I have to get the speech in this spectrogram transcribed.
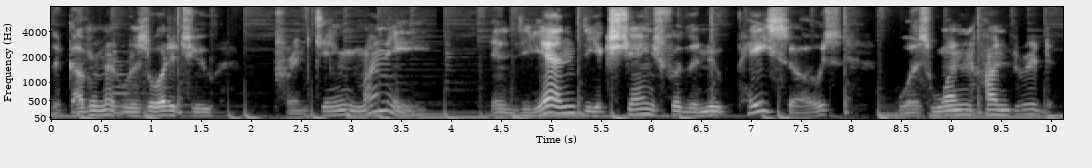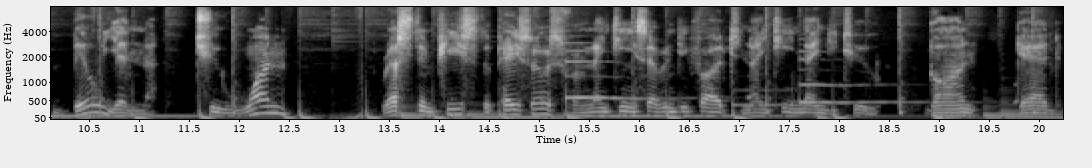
the government resorted to printing money. In the end, the exchange for the new pesos was 100 billion to 1 Rest in peace, the pesos from 1975 to 1992. Gone, dead,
